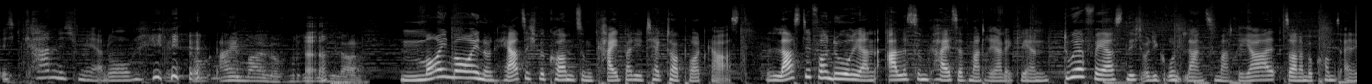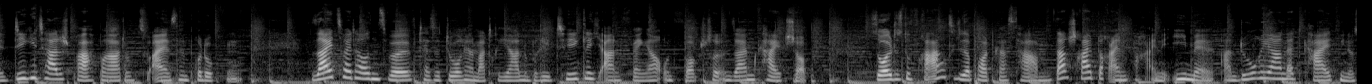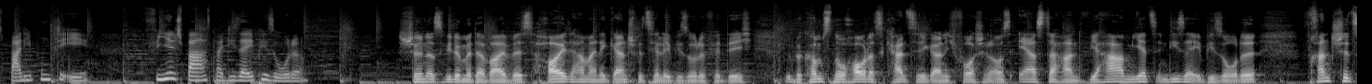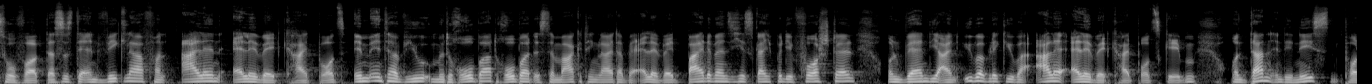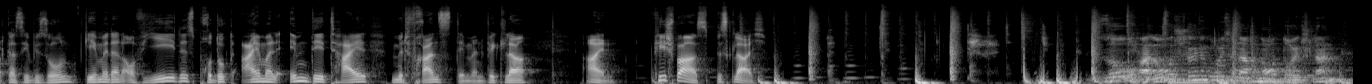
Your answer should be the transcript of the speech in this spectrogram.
Ich kann nicht mehr, Dori. Komm einmal noch mit richtig Elan. Moin Moin und herzlich willkommen zum Kite Buddy Tech Talk Podcast. Lass dir von Dorian alles zum Kitesurf-Material erklären. Du erfährst nicht nur die Grundlagen zum Material, sondern bekommst eine digitale Sprachberatung zu einzelnen Produkten. Seit 2012 testet Dorian Material und berät täglich Anfänger und Fortschritt in seinem Kite-Shop. Solltest du Fragen zu dieser Podcast haben, dann schreib doch einfach eine E-Mail an dorian.kite-buddy.de. Viel Spaß bei dieser Episode. Schön, dass du wieder mit dabei bist. Heute haben wir eine ganz spezielle Episode für dich. Du bekommst Know-how, das kannst du dir gar nicht vorstellen, aus erster Hand. Wir haben jetzt in dieser Episode Franz Schitzhofer, das ist der Entwickler von allen Elevate Kiteboards, im Interview mit Robert. Robert ist der Marketingleiter bei Elevate. Beide werden sich jetzt gleich bei dir vorstellen und werden dir einen Überblick über alle Elevate Kiteboards geben. Und dann in den nächsten Podcast-Episoden gehen wir dann auf jedes Produkt einmal im Detail mit Franz, dem Entwickler, ein. Viel Spaß, bis gleich. So, hallo, schöne Grüße nach Norddeutschland.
